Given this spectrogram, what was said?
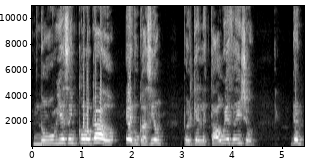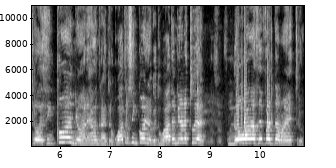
no hubiesen colocado educación, porque el Estado hubiese dicho, dentro de 5 años, Alejandra, dentro de 4 o 5 años que tú vas a terminar de estudiar, No van a hacer falta maestros.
